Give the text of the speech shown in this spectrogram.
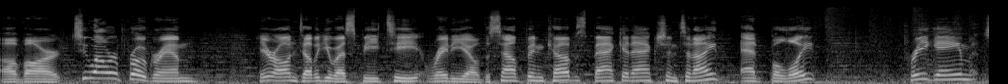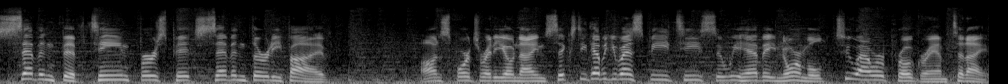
of our two hour program here on WSBT Radio. The South Bend Cubs back in action tonight at Beloit. Pre-game 7:15, first pitch 7:35 on Sports Radio 960 WSBT. So we have a normal two-hour program tonight.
